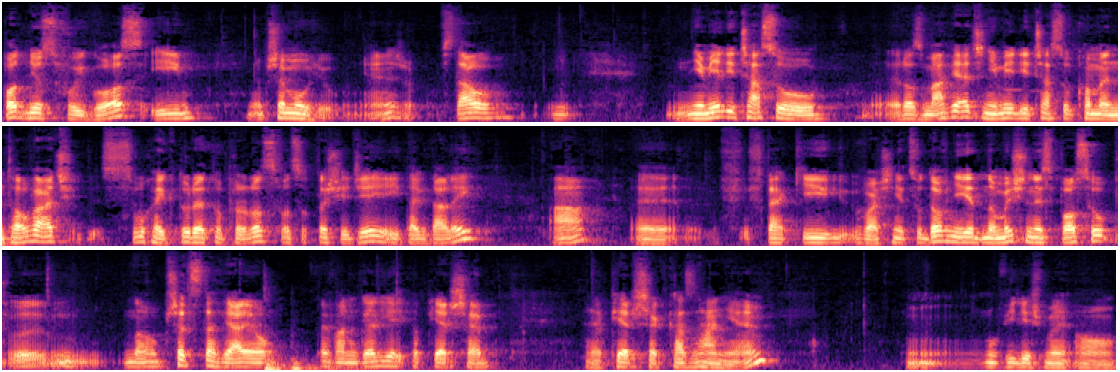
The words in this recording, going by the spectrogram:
podniósł swój głos i przemówił, nie? że wstał, nie mieli czasu rozmawiać, nie mieli czasu komentować, słuchaj, które to proroctwo, co to się dzieje i tak dalej, a e, w taki właśnie cudownie jednomyślny sposób e, no, przedstawiają Ewangelię i to pierwsze, e, pierwsze kazanie. Mm, mówiliśmy o,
